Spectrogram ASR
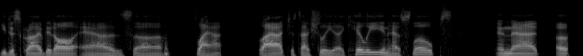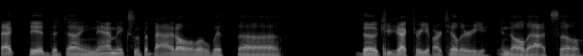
be described at all as uh, flat flat it's actually like hilly and has slopes and that affected the dynamics of the battle with uh, the trajectory of artillery and all that so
